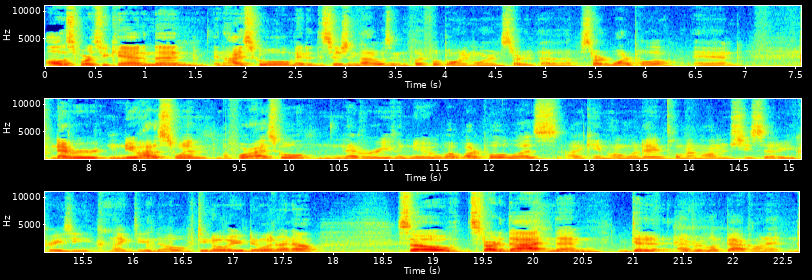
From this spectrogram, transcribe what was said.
all the sports you can, and then in high school made a decision that I wasn't going to play football anymore and started uh, started water polo and never knew how to swim before high school. Never even knew what water polo was. I came home one day and told my mom, and she said, "Are you crazy? Like, do you know do you know what you're doing right now?" So started that, and then didn't ever look back on it. And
